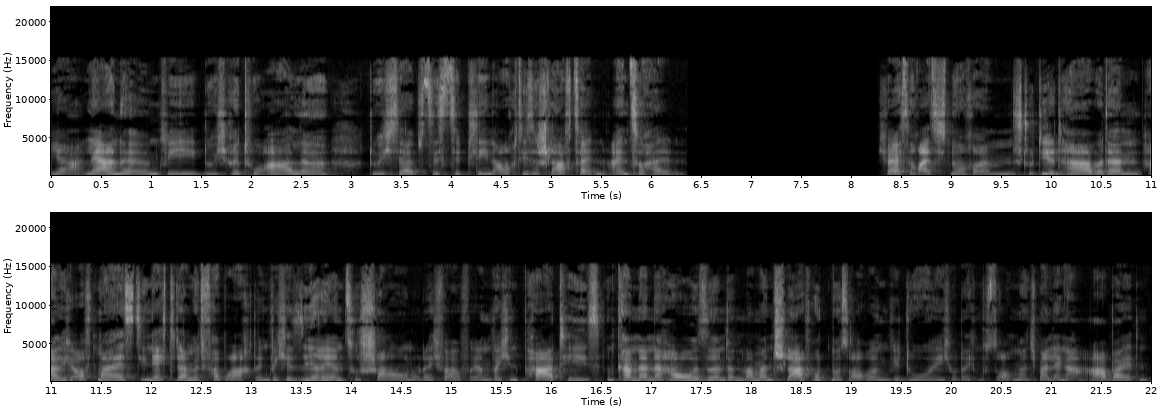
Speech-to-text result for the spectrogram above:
Ja, lerne irgendwie durch Rituale, durch Selbstdisziplin auch diese Schlafzeiten einzuhalten. Ich weiß noch, als ich noch ähm, studiert habe, dann habe ich oftmals die Nächte damit verbracht, irgendwelche Serien zu schauen oder ich war auf irgendwelchen Partys und kam dann nach Hause und dann war mein Schlafrhythmus auch irgendwie durch oder ich musste auch manchmal länger arbeiten.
